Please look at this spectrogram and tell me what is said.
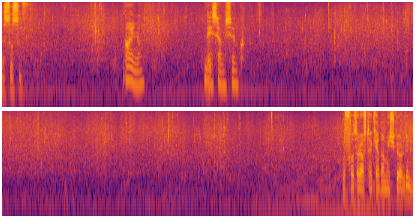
Nasılsın? Aynen. Değişen bir şey yok. Bu fotoğraftaki adamı hiç gördün mü?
